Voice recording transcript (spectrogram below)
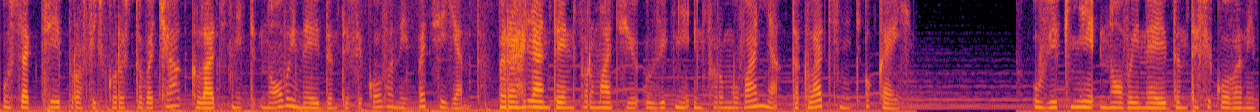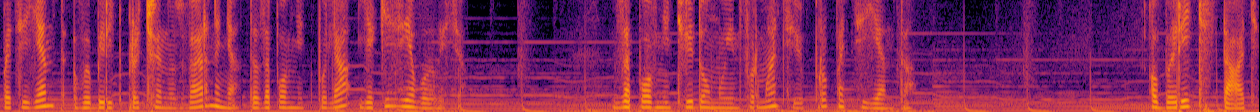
У секції Профіль користувача клацніть Новий неідентифікований пацієнт. Перегляньте інформацію у вікні інформування та клацніть ОК. У вікні Новий неідентифікований пацієнт виберіть причину звернення та заповніть поля, які з'явилися. Заповніть відому інформацію про пацієнта. Оберіть стать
